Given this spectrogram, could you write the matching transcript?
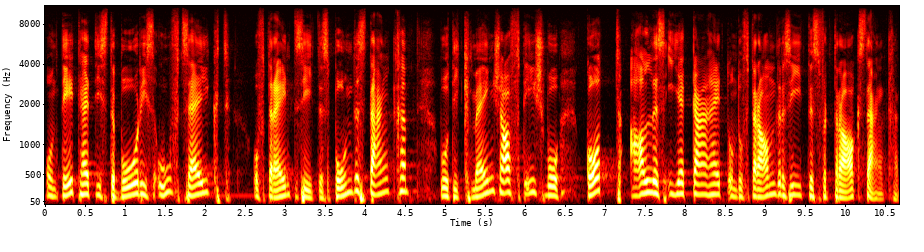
Und dort hat uns der Boris aufgezeigt, auf der einen Seite das Bundesdenken, wo die Gemeinschaft ist, wo Gott alles eingegeben hat, und auf der anderen Seite das Vertragsdenken.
